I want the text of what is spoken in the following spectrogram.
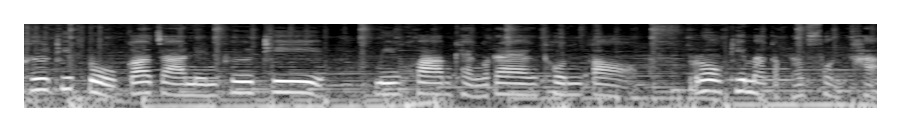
พืชที่ปลูกก็จะเน้นพืชที่มีความแข็งแรงทนต่อโรคที่มากับน้ำฝนค่ะ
